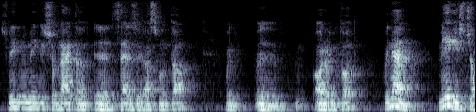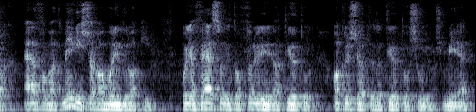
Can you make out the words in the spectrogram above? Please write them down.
És végül mégis a Brájta szerzője azt mondta, vagy ö, arra jutott, hogy nem, mégiscsak elfogad, mégiscsak abból indulok ki, hogy a felszólító fölülírja a tiltót, akkor is jött ez a tiltó súlyos. Miért?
